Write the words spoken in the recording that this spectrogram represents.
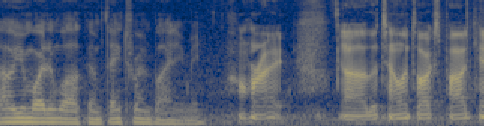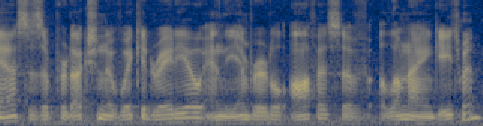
Oh, you're more than welcome. Thanks for inviting me. All right. Uh, the Talent Talks podcast is a production of Wicked Radio and the Embry-Riddle Office of Alumni Engagement.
